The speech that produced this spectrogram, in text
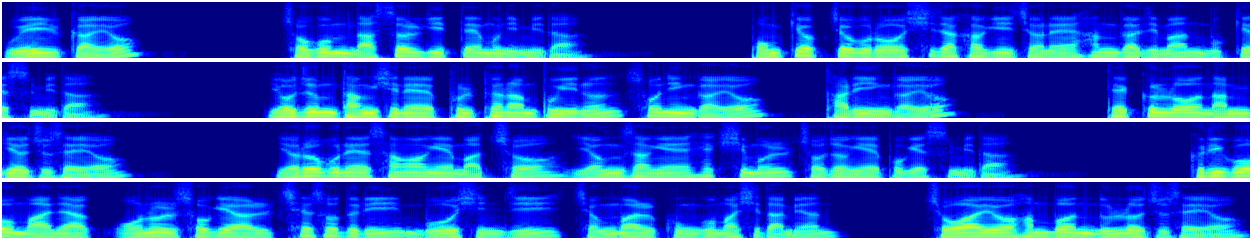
왜일까요? 조금 낯설기 때문입니다. 본격적으로 시작하기 전에 한 가지만 묻겠습니다. 요즘 당신의 불편한 부위는 손인가요? 다리인가요? 댓글로 남겨주세요. 여러분의 상황에 맞춰 영상의 핵심을 조정해 보겠습니다. 그리고 만약 오늘 소개할 채소들이 무엇인지 정말 궁금하시다면 좋아요 한번 눌러주세요.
